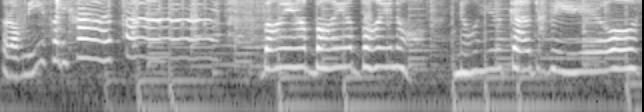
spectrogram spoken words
สำหรับวันนี้สวัสดีค่ะบายบายบาย boy, boy, no, no, you got feels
